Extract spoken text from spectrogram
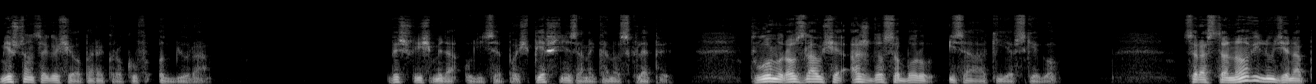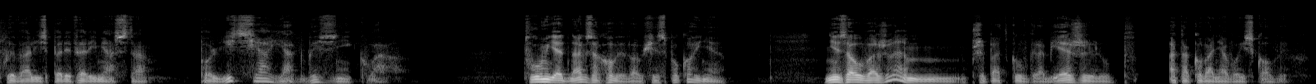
mieszczącego się o parę kroków od biura. Wyszliśmy na ulicę. Pośpiesznie zamykano sklepy. Tłum rozlał się aż do soboru Isaa Kijewskiego. Coraz to nowi ludzie napływali z peryferii miasta. Policja jakby znikła. Tłum jednak zachowywał się spokojnie. Nie zauważyłem przypadków grabieży lub atakowania wojskowych.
